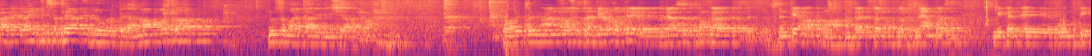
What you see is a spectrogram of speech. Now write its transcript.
care înainte să tăia de două ori pe an. Anul ăsta nu se mai taie nici iarba. Toaletări nu Anul s-au ăsta făcut de deloc. trebuie. Vreau să spun că suntem acum, într-adevăr, în curs. Noi am fost de către un pic,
